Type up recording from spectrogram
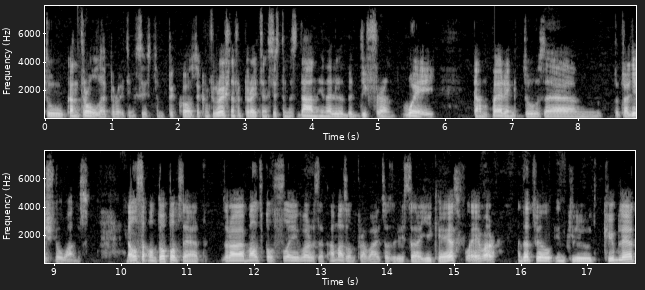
to control the operating system because the configuration of operating system is done in a little bit different way comparing to the, um, the traditional ones. Also, on top of that, there are multiple flavors that Amazon provides. So there is a EKS flavor, and that will include kubelet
